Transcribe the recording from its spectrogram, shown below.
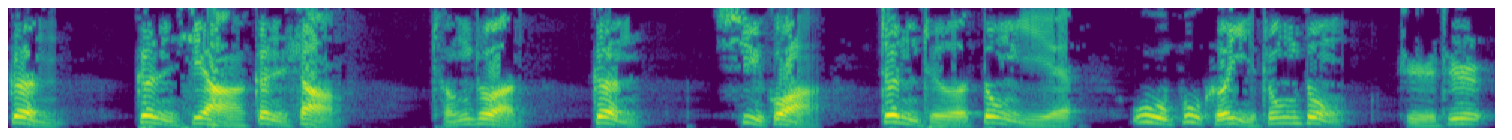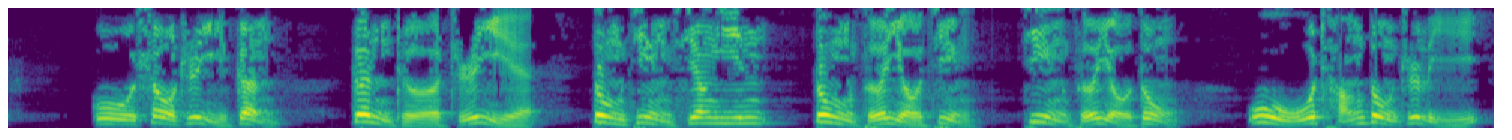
艮艮下艮上，成传艮续卦，震者动也，物不可以中动，止之，故受之以艮。艮者止也，动静相因，动则有静，静则有动，物无常动之理，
